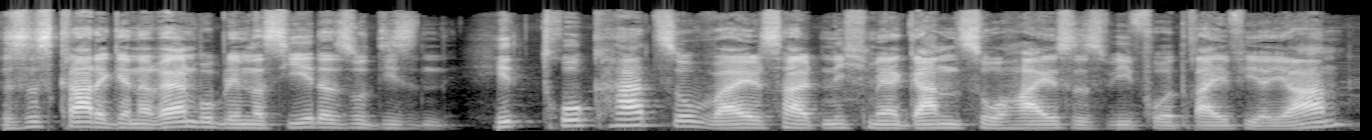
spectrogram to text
das ist gerade generell ein Problem, dass jeder so diesen Hit-Druck hat, so, weil es halt nicht mehr ganz so heiß ist wie vor drei, vier Jahren.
